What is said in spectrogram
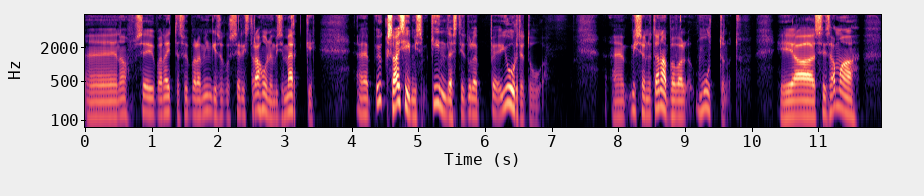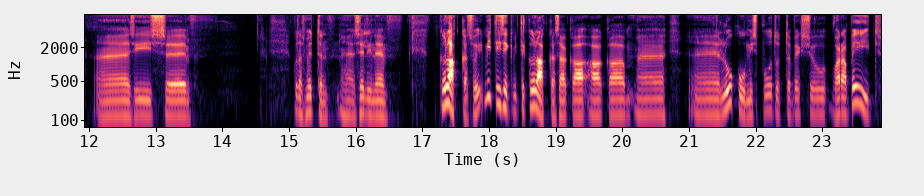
Äh, noh, see juba näitas võib-olla mingisugust sellist rahunemise märki. üks asi, mis kindlasti tuleb juurde tuua, mis on ju tänapäeval muutunud ja seesama Äh, siis äh, kuidas ma ütlen, äh, selline kõlakas või mitte isegi mitte kõlakas, aga, aga äh, lugu, mis puudutab, eks ju, Varabeid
